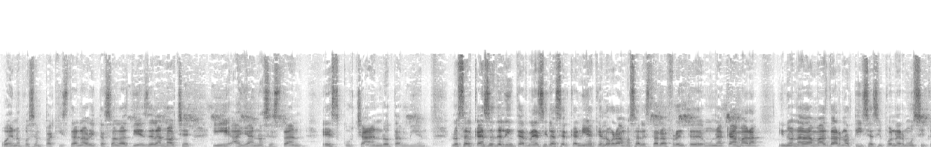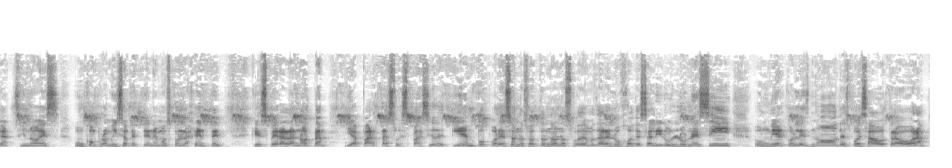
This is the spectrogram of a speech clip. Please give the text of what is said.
Bueno, pues en Pakistán ahorita son las 10 de la noche y allá nos están escuchando también. Los alcances del Internet y la cercanía que logramos al estar al frente de una cámara y no nada más dar noticias y poner música, sino es un compromiso que tenemos con la gente que espera la nota y aparta su espacio de tiempo por eso nosotros no nos podemos dar el lujo de salir un lunes sí, un miércoles no, después a otra hora.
